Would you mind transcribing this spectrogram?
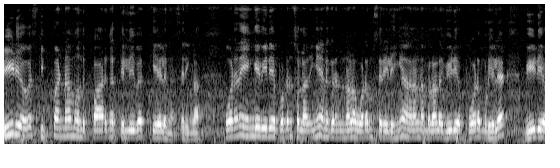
வீடியோவை ஸ்கிப் பண்ணாமல் வந்து பாருங்கள் தெளிவாக கேளுங்க. சரிங்களா? உடனே எங்கே வீடியோ போட்டேன்னு சொல்லாதீங்க. எனக்கு ரெண்டு நாளாக உடம்பு சரியில்லைங்க. அதனால் நம்மளால் வீடியோ போட முடியல. வீடியோ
